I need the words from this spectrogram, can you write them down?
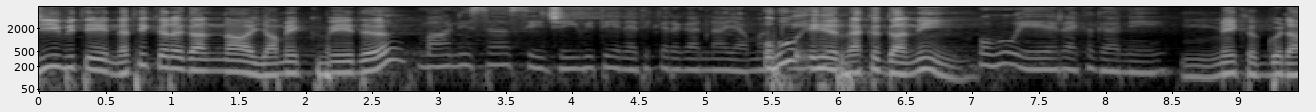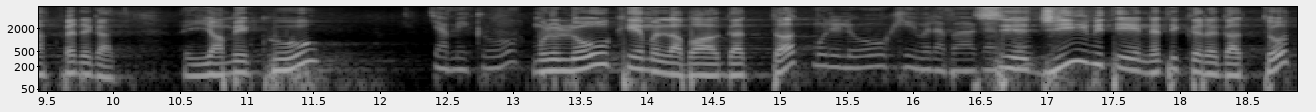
ජීවිතයේ නැති කරගන්නා යමෙක් වේද මා නිසා සිය ජීවිතය නැති කරගන්නා යමක් ඔහු ඒ රැකගනී. ඔහු ඒ රැකගනී මේක ගොඩක් වැදගත්. යමෙකු යමෙකු මුළු ලෝකයම ලබා ගත්තත් මුළු ලෝකීම ලබාගත් සිය ජීවිතයේ නැති කරගත්තොත්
